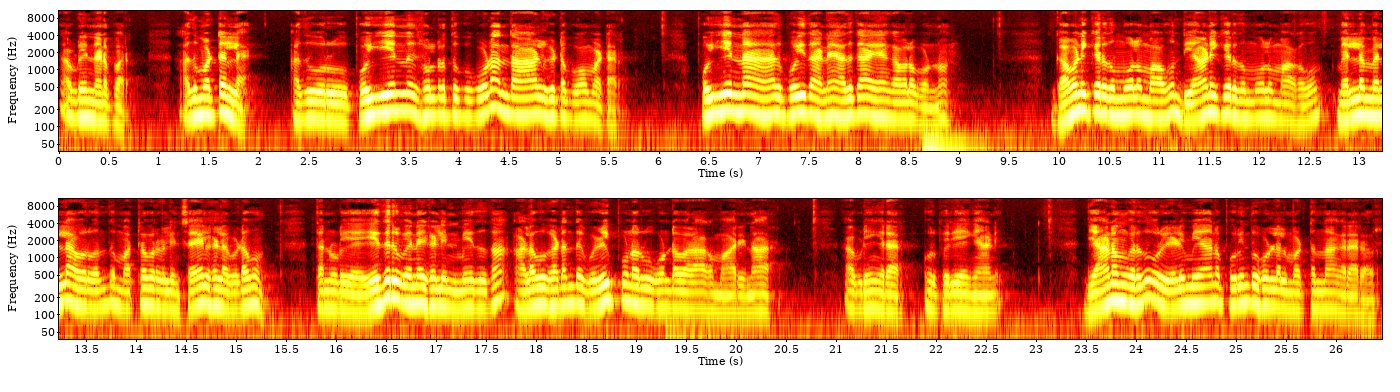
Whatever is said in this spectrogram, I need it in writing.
அப்படின்னு நினைப்பார். அது மட்டும் இல்லை. அது ஒரு பொய்ன்னு சொல்கிறதுக்கு கூட அந்த ஆள்கிட்ட போக மாட்டார். பொய்ன்னா அது பொய் தானே அதுக்காக ஏன் கவலை பண்ணணும் கவனிக்கிறது மூலமாகவும் தியானிக்கிறது மூலமாகவும் மெல்ல மெல்ல அவர் வந்து மற்றவர்களின் செயல்களை விடவும் தன்னுடைய எதிர்வினைகளின் மீது தான் அளவு கடந்த விழிப்புணர்வு கொண்டவராக மாறினார் அப்படிங்கிறார் ஒரு பெரிய ஞானி. தியானம்ங்கிறது ஒரு எளிமையான புரிந்து கொள்ளல் மட்டும்தாங்கிறார் அவர்.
